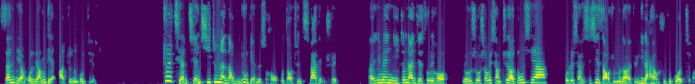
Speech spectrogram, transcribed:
三点或两点啊就能够结束。之前前期征战到五六点的时候，我早晨七八点睡，呃，因为你征战结束了以后，有的时候稍微想吃点东西啊，或者想洗洗澡什么的，就一俩小时就过去了。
